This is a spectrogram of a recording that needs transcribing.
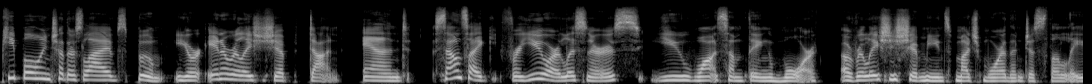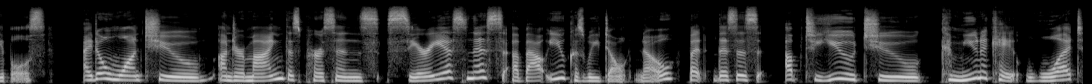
people in each other's lives, boom, you're in a relationship, done. And sounds like for you, our listeners, you want something more. A relationship means much more than just the labels. I don't want to undermine this person's seriousness about you because we don't know, but this is up to you to communicate what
